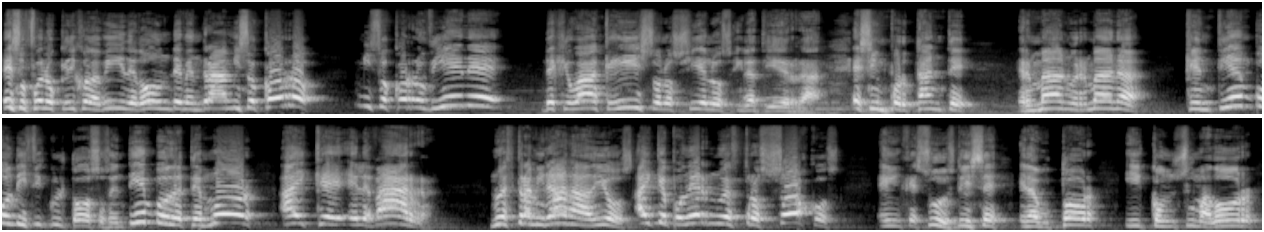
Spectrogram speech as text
Eso fue lo que dijo David, ¿de dónde vendrá mi socorro? Mi socorro viene de Jehová que hizo los cielos y la tierra. Es importante, hermano, hermana, que en tiempos dificultosos, en tiempos de temor, hay que elevar nuestra mirada a Dios. Hay que poner nuestros ojos en Jesús, dice el autor y consumador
